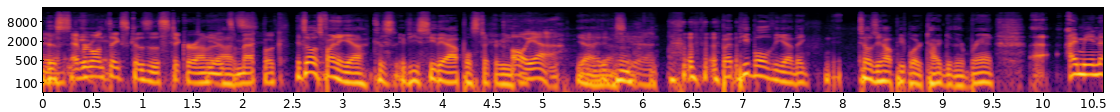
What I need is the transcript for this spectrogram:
Yeah. This, Everyone thinks because of the sticker on it, Yeah, it's a MacBook. It's always funny, yeah, because if you see the Apple sticker, you Oh think- yeah, Yeah, I didn't see that. but people, yeah, they it tells you how people are tied to their brand. Uh, I mean,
